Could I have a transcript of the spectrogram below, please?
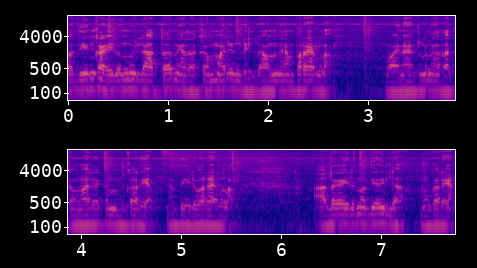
അധികം കയ്യിലൊന്നും ഇല്ലാത്ത നേതാക്കന്മാരുണ്ടില്ല എന്ന് ഞാൻ പറയാനുള്ള. വയനാട്ടിലെ നേതാക്കന്മാരെയൊക്കെ നമുക്കറിയാം. ഞാൻ പേര് പറയാനുള്ള. ആളുടെ കയ്യിലൊന്നും അധികം ഇല്ല നമുക്കറിയാം.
